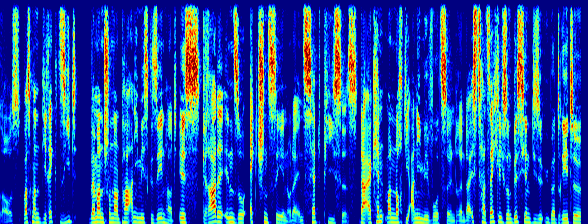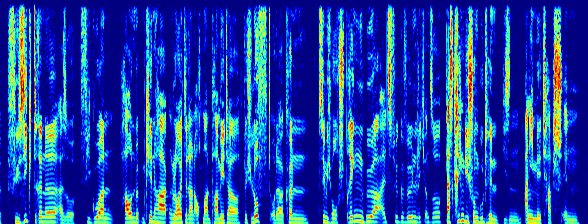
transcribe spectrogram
aus. Was man direkt sieht, wenn man schon mal ein paar Animes gesehen hat, ist gerade in so Action-Szenen oder in Set-Pieces, da erkennt man noch die Anime-Wurzeln drin. Da ist tatsächlich so ein bisschen diese überdrehte Physik drinne, also Figuren hauen mit dem Kinnhaken Leute dann auch mal ein paar Meter durch Luft oder können ziemlich hoch springen, höher als für gewöhnlich und so. Das kriegen die schon gut hin, diesen Anime-Touch in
